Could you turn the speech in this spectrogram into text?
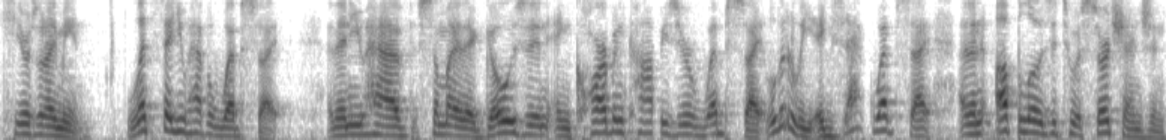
Here's what I mean. Let's say you have a website and then you have somebody that goes in and carbon copies your website, literally exact website, and then uploads it to a search engine.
